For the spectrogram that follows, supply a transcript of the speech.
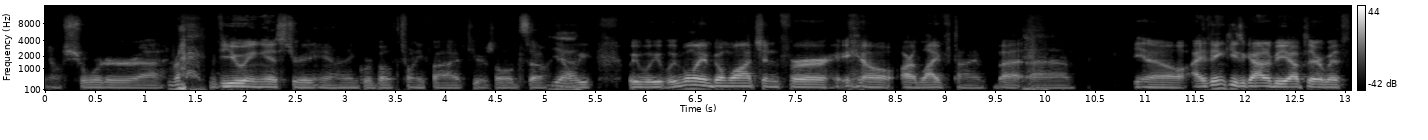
you know shorter uh, right. viewing history. You know, I think we're both 25 years old, so yeah, you know, we, we we we've only been watching for you know our lifetime. But um, you know, I think he's got to be up there with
